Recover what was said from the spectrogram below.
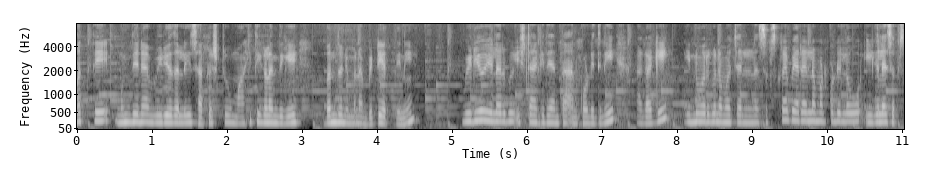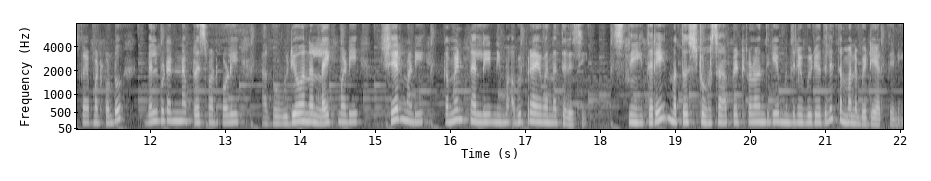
ಮತ್ತೆ ಮುಂದಿನ ವಿಡಿಯೋದಲ್ಲಿ ಸಾಕಷ್ಟು ಮಾಹಿತಿಗಳೊಂದಿಗೆ ಬಂದು ನಿಮ್ಮನ್ನು ಭೇಟಿಯಾಗ್ತೀನಿ ವಿಡಿಯೋ ಎಲ್ಲರಿಗೂ ಇಷ್ಟ ಆಗಿದೆ ಅಂತ ಅಂದ್ಕೊಂಡಿದ್ದೀನಿ ಹಾಗಾಗಿ ಇನ್ನುವರೆಗೂ ನಮ್ಮ ಚಾನಲ್ನ ಸಬ್ಸ್ಕ್ರೈಬ್ ಯಾರೆಲ್ಲ ಮಾಡ್ಕೊಂಡಿಲ್ಲವೋ ಈಗಲೇ ಸಬ್ಸ್ಕ್ರೈಬ್ ಮಾಡಿಕೊಂಡು ಬೆಲ್ ಬಟನ್ನ ಪ್ರೆಸ್ ಮಾಡ್ಕೊಳ್ಳಿ ಹಾಗೂ ವಿಡಿಯೋವನ್ನು ಲೈಕ್ ಮಾಡಿ, ಶೇರ್ ಮಾಡಿ, ಕಮೆಂಟ್ನಲ್ಲಿ ನಿಮ್ಮ ಅಭಿಪ್ರಾಯವನ್ನು ತಿಳಿಸಿ. ಸ್ನೇಹಿತರೆ ಮತ್ತಷ್ಟು ಹೊಸ ಅಪ್ಡೇಟ್ಗಳೊಂದಿಗೆ ಮುಂದಿನ ವಿಡಿಯೋದಲ್ಲಿ ತಮ್ಮನ್ನು ಭೇಟಿಯಾಗ್ತೀನಿ.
